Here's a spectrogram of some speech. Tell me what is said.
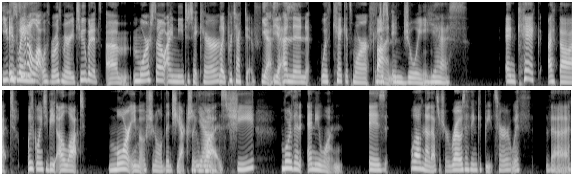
You can see it a lot with Rosemary too, but it's um more so I need to take care. like protective. yes, yes. And then with Kick, it's more just Fun. enjoying. Yes. And Kick, I thought, was going to be a lot more emotional than she actually Yeah. was. She, more than anyone, is well, no, that's not true. Rose, I think, beats her with the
